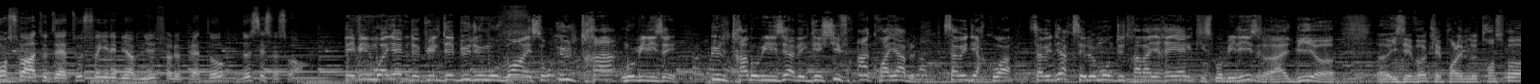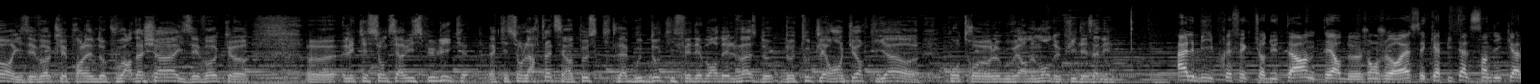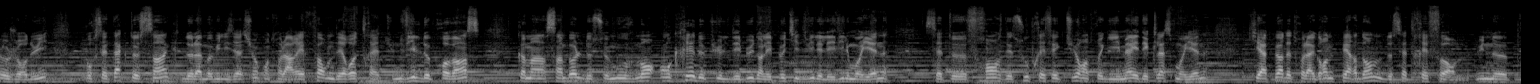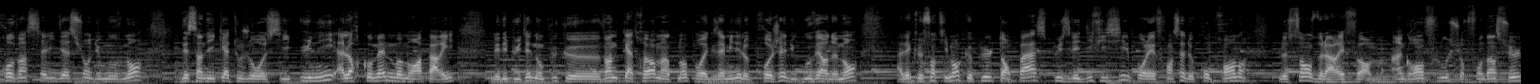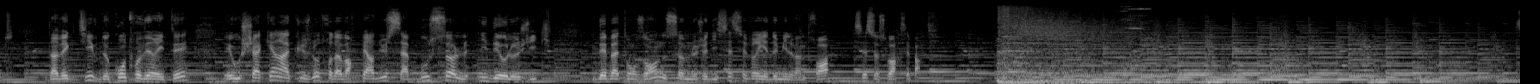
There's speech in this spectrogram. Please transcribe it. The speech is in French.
Bonsoir à toutes et à tous, soyez les bienvenus sur le plateau de C'est ce soir. Les villes moyennes, depuis le début du mouvement, elles sont ultra mobilisées. Ultra mobilisées avec des chiffres incroyables. Ça veut dire quoi? Ça veut dire que c'est le monde du travail réel qui se mobilise. À Albi, euh, euh, ils évoquent les problèmes de transport, ils évoquent les problèmes de pouvoir d'achat, ils évoquent euh, euh, les questions de services publics. La question de la retraite, c'est un peu ce qui- la goutte d'eau qui fait déborder le vase de, de toutes les rancœurs qu'il y a euh, contre le gouvernement depuis des années. Albi, préfecture du Tarn, terre de Jean Jaurès et capitale syndicale aujourd'hui pour cet acte 5 de la mobilisation contre la réforme des retraites. Une ville de province comme un symbole de ce mouvement ancré depuis le début dans les petites villes et les villes moyennes. Cette France des sous-préfectures, entre guillemets, et des classes moyennes qui a peur d'être la grande perdante de cette réforme. Une provincialisation du mouvement, des syndicats toujours aussi unis, alors qu'au même moment à Paris, les députés n'ont plus que 24 heures maintenant pour examiner le projet du gouvernement, avec le sentiment que plus le temps passe, plus il est difficile pour les Français de comprendre le sens de la réforme. Un grand flou sur fond d'insultes, d'invectives, de contre-vérités, et où chacun accuse l'autre d'avoir perdu sa boussole idéologique. Débattons-en, nous sommes le jeudi 16 février 2023, c'est ce soir, c'est parti.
